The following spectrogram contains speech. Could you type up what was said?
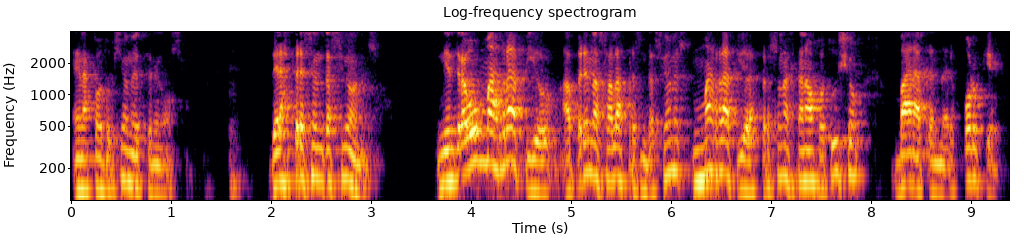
en la construcción de este negocio. De las presentaciones. Mientras vos más rápido aprendas a las presentaciones, más rápido las personas que están abajo tuyo van a aprender. ¿Por qué?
